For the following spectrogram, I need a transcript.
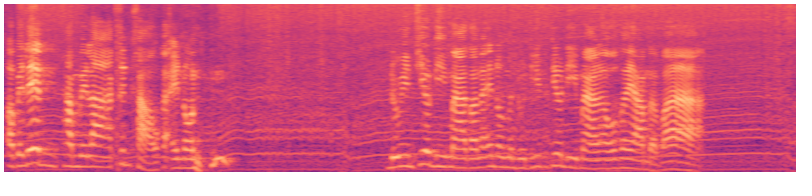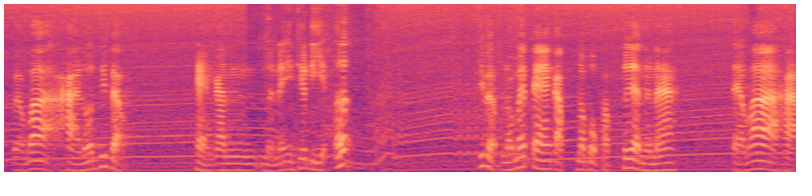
เอาไปเล่นทำเวลาขึ้นเขากับไอ้นนท์ ดูอินเที่ยวดีมาตอนนั้นไอ้นนท์มันดูที่เที่ยวดีมาแล้วก็พยายามแบบว่า แบบว่าหารถที่แบบแข่งกันเหมือนในอินเที่ยวดี เออที่แบบเราไม่แปลงกับระบบขับเคลื่อนนะนะแต่ว่าหา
